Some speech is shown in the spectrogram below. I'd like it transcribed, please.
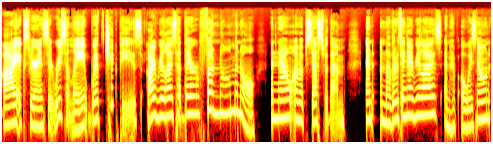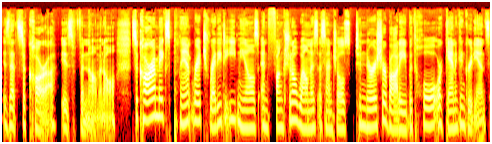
I experienced it recently with chickpeas. I realized that they're phenomenal and now I'm obsessed with them. And another thing I realized and have always known is that Sakara is phenomenal. Sakara makes plant rich, ready to eat meals and functional wellness essentials to nourish your body with whole organic ingredients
